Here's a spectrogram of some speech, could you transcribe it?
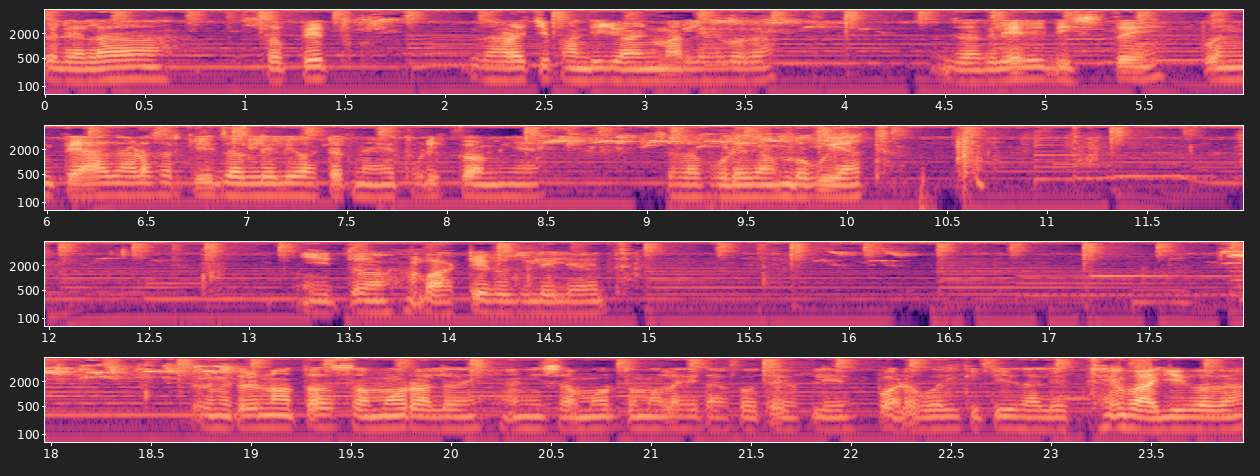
तर याला सफेद झाडाची फांदी जॉईन मारली आहे बघा. जगलेली दिसतंय पण त्या झाडासारखी जगलेली वाटत नाही थोडी कमी आहे. चला पुढे जाऊन बघूयात. इथं बाटे रुजलेले आहेत. तर मित्रांनो आता समोर आलोय आणि समोर तुम्हाला हे दाखवते आपले पडवल किती झालेत ते भाजी बघा.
